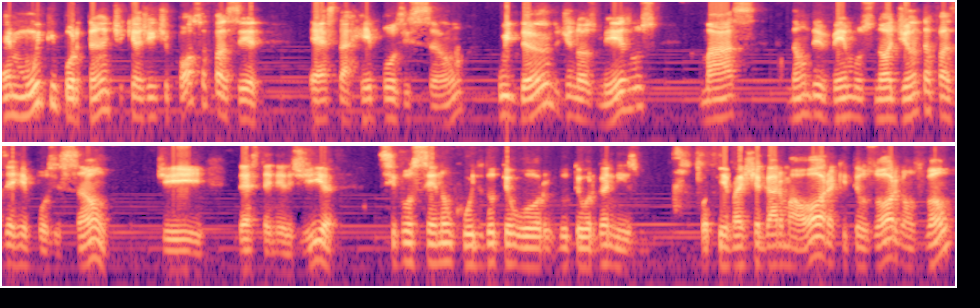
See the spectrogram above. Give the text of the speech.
é muito importante que a gente possa fazer esta reposição, cuidando de nós mesmos, mas não devemos, não adianta fazer reposição de desta energia se você não cuida do teu do teu organismo, porque vai chegar uma hora que teus órgãos vão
